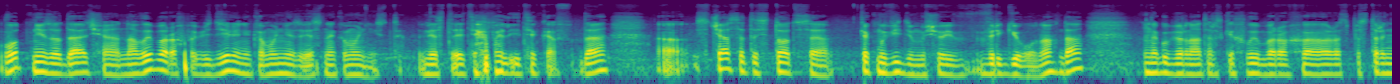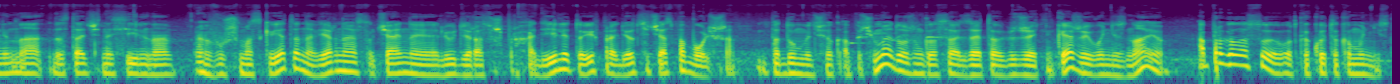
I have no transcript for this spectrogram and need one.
вот незадача. На выборах победили никому неизвестные коммунисты вместо этих политиков. Да? А, сейчас эта ситуация как мы видим еще и в регионах, да, на губернаторских выборах э, распространена достаточно сильно. В уж Москве-то, наверное, случайные люди, раз уж проходили, то их пройдет сейчас побольше. Подумать, что, а почему я должен голосовать за этого бюджетника? Я же его не знаю. А проголосую вот какой-то коммунист.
